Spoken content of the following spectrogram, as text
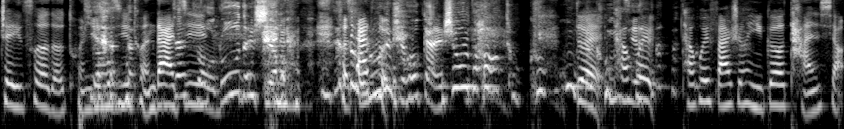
这一侧的臀中肌、臀大肌。走路的时候，和走路的时候感受到 空对，它会它会发生一个弹响。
